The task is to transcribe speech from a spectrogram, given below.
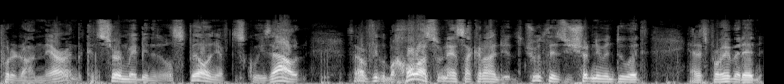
put it on there, and the concern may be that it'll spill and you have to squeeze out. The truth is you shouldn't even do it, and it's prohibited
